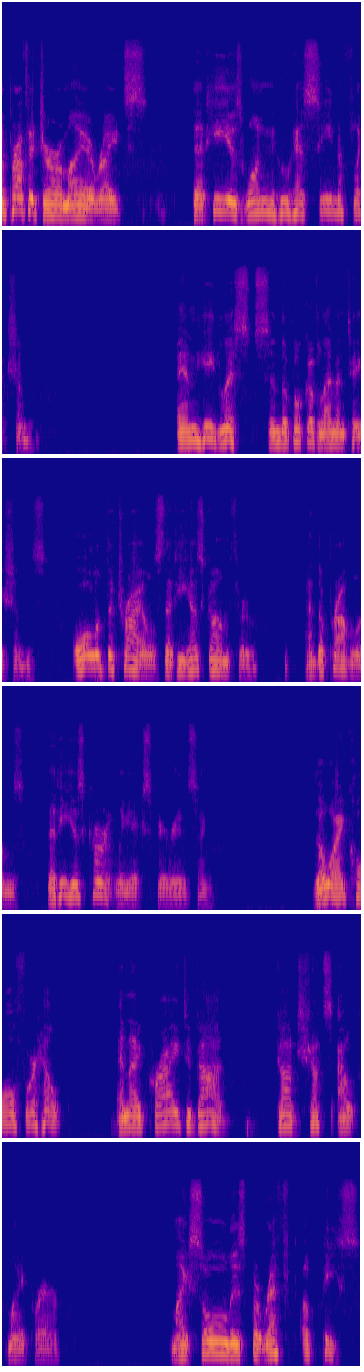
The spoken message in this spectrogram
The prophet Jeremiah writes that he is one who has seen affliction. And he lists in the book of Lamentations all of the trials that he has gone through and the problems that he is currently experiencing. Though I call for help and I cry to God, God shuts out my prayer. My soul is bereft of peace.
